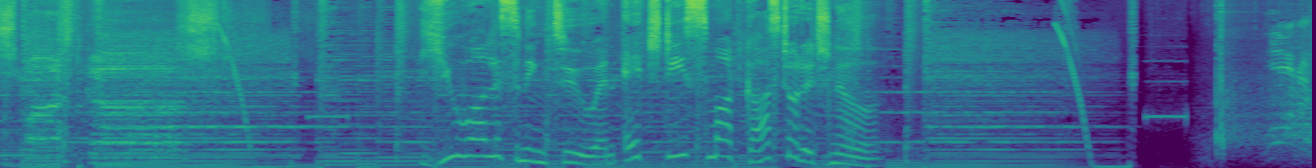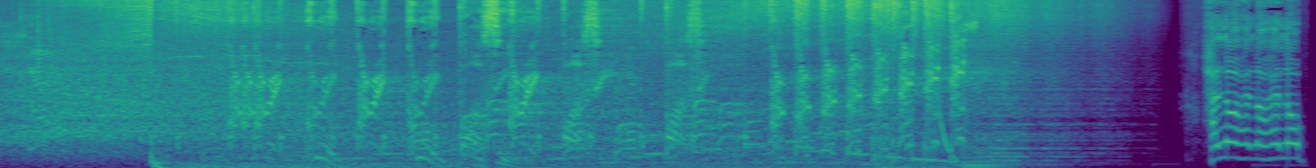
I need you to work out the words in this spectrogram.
Smartcast. You are listening to an HD Smartcast original. What a shot! Quick, quick, quick, quick, bossy, quick, bossy, bossy. hello, hello, hello.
